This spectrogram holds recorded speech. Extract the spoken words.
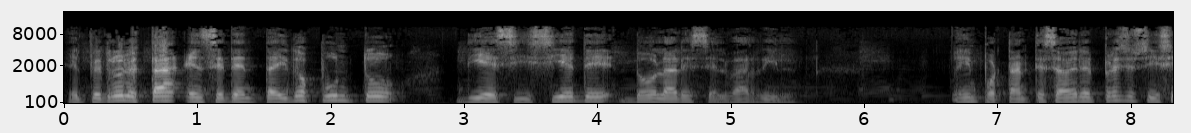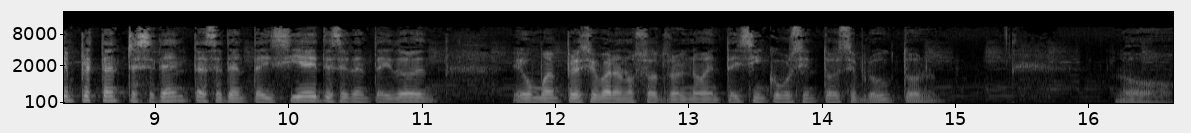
El petróleo está en 72.17 dólares el barril. Es importante saber el precio. Si siempre está entre 70, 77, 72, es un buen precio para nosotros. El 95% de ese producto lo.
